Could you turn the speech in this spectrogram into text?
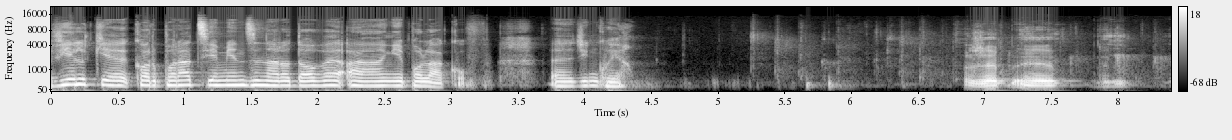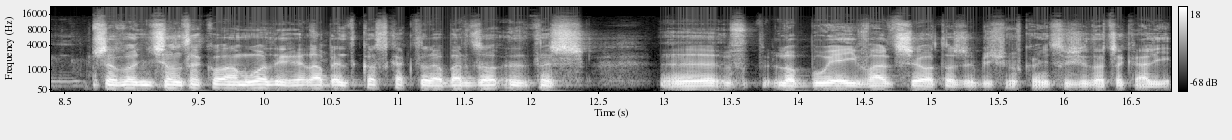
wielkie korporacje międzynarodowe, a nie Polaków. Dziękuję. że e, przewodnicząca Koła Młodych Ela Będkowska, która bardzo e, też e, w- lobbuje i walczy o to, żebyśmy w końcu się doczekali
